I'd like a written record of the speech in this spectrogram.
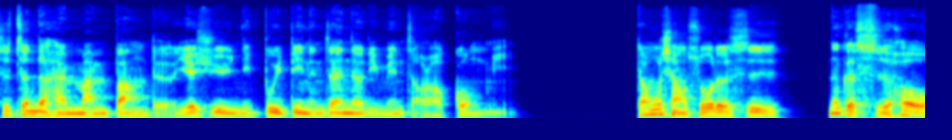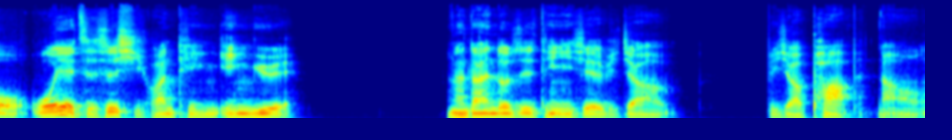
是真的还蛮棒的。也许你不一定能在那里面找到共鸣，但我想说的是，那个时候我也只是喜欢听音乐。那当然都是听一些比较比较 pop，然后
